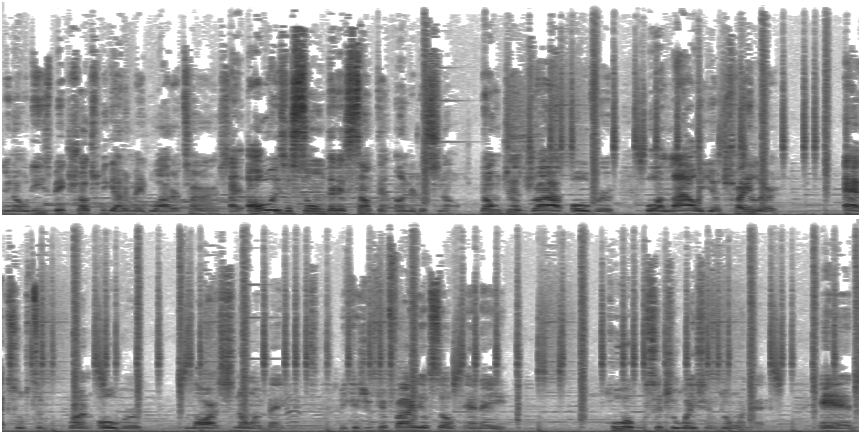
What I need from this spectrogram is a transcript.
You know, these big trucks we gotta make wider turns. I always assume that it's something under the snow. Don't just drive over or allow your trailer axles to run over large snow embankments because you can find yourself in a horrible situation doing that. And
